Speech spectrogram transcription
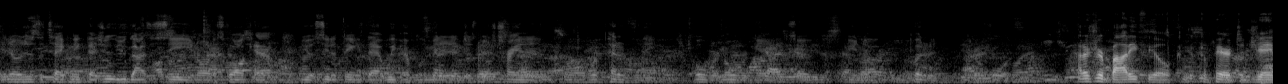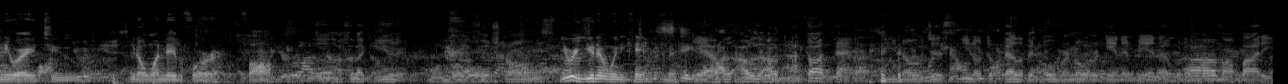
You know, just a technique that you you guys will see. You know, in this fall camp, you'll see the things that we've implemented and just been training repetitively over and over again. So you know, you put it you know, forward. How does your body feel compared to January to you know one day before fall? Uh, I feel like a unit. I feel strong. You were a unit when you came. Yeah, I was, I was. I, I thought that. You know, just you know, developing over and over again and being able to mold my body,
